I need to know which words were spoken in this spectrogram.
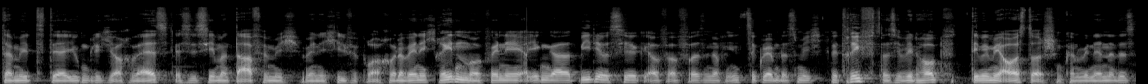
damit der Jugendliche auch weiß, es ist jemand da für mich, wenn ich Hilfe brauche. Oder wenn ich reden mag, wenn ich irgendein Video sehe auf, auf, was auf Instagram, das mich betrifft, dass ich wen hab, dem ich mich austauschen kann. Wir nennen das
